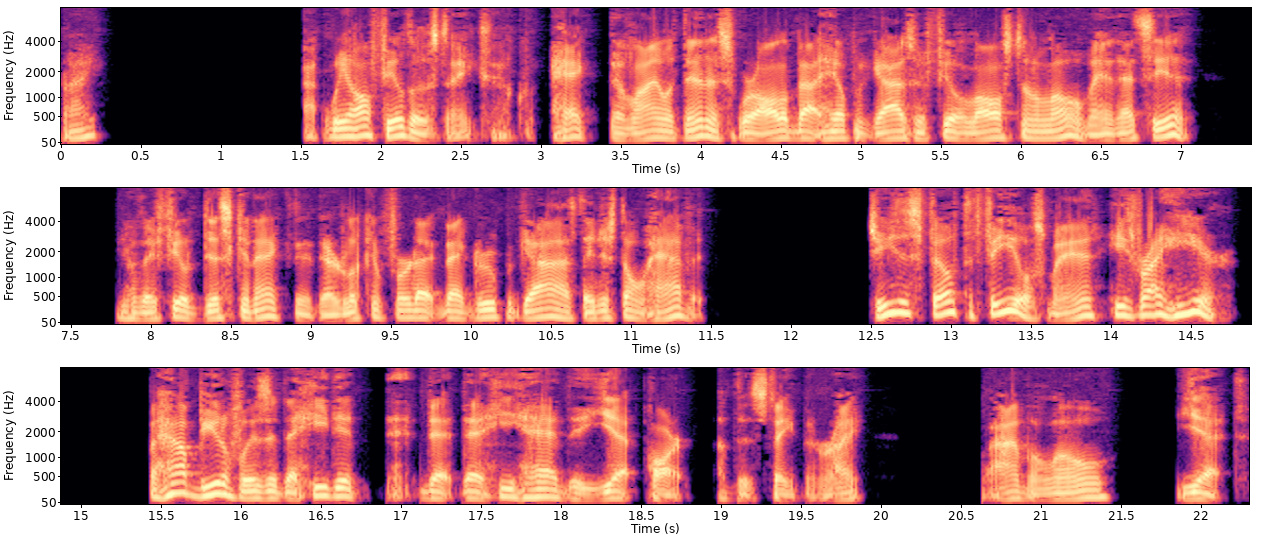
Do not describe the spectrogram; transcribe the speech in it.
Right? We all feel those things. Heck, the Lion Within Us, we're all about helping guys who feel lost and alone, man. That's it. You know, they feel disconnected. They're looking for that, that group of guys. They just don't have it. Jesus felt the feels, man. He's right here. But how beautiful is it that he did that that he had the yet part of the statement, right? I'm alone yet.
